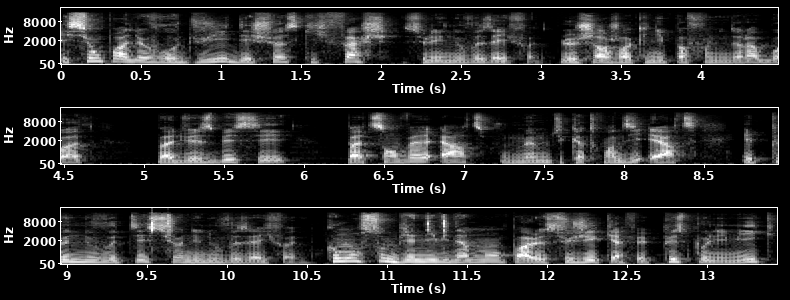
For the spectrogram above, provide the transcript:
Et si on parle aujourd'hui des choses qui fâchent sur les nouveaux iPhones? Le chargeur qui n'est pas fourni dans la boîte, pas d'USB-C, pas de 120 Hz ou même du 90 Hz et peu de nouveautés sur les nouveaux iPhones. Commençons bien évidemment par le sujet qui a fait plus polémique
